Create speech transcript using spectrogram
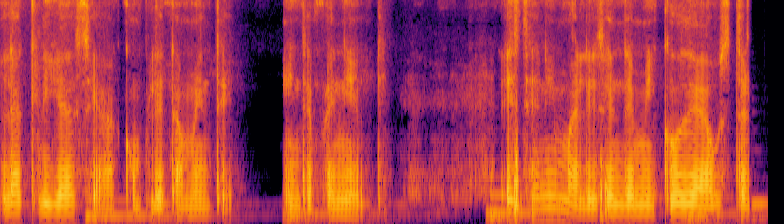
la cría sea completamente independiente. Este animal es endémico de Australia.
